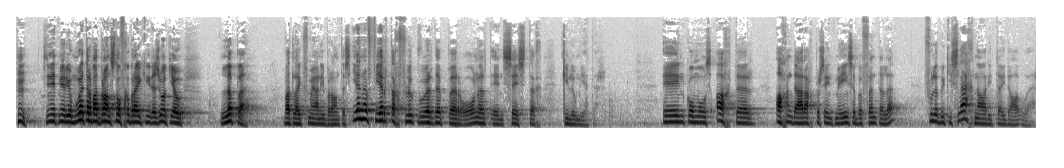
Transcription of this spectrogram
Hm, dis nie net meer jou motor wat brandstof gebruik nie, dis ook jou lippe wat lyk vir my aan die brand is. 41 vloekwoorde per 160 km. En kom ons agter 38% mense bevind hulle voel 'n bietjie sleg na die tyd daaroor.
